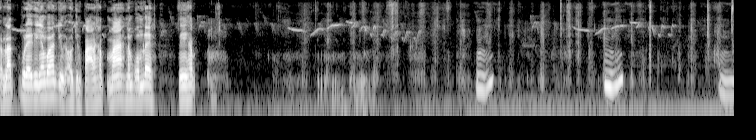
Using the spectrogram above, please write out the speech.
สำหรับผู้ใดที่ยังบ่ทันกินเขาวกินปลานะครับ มาน้ำผมเลย นี่ครับ อืมอืมอืม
